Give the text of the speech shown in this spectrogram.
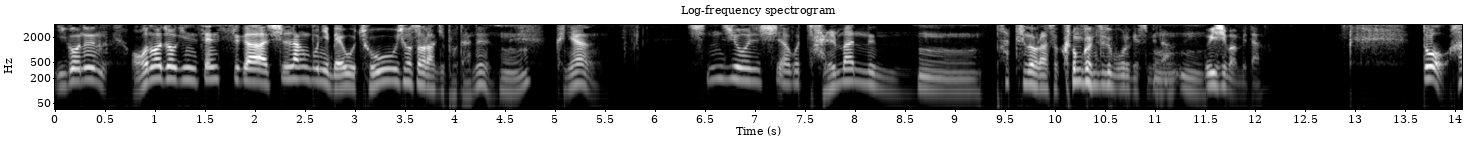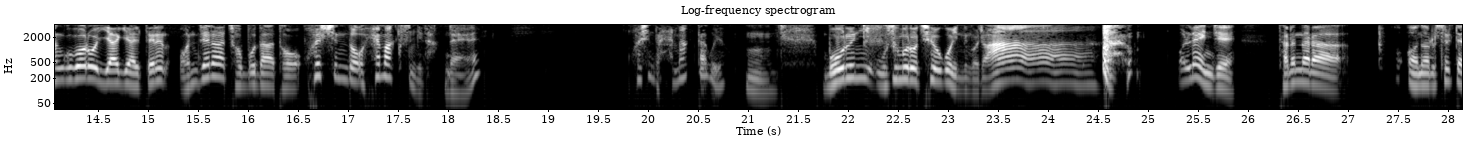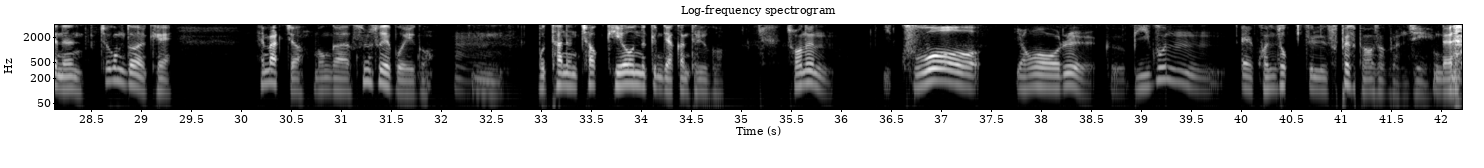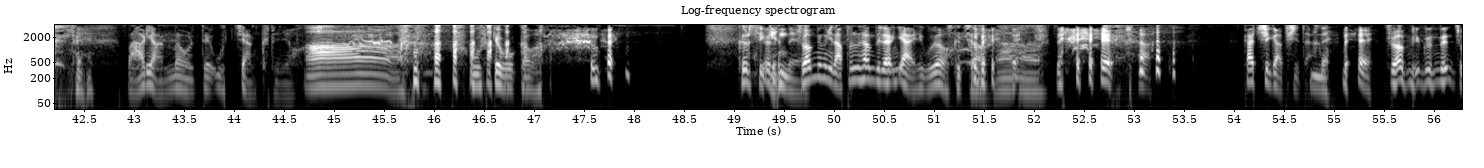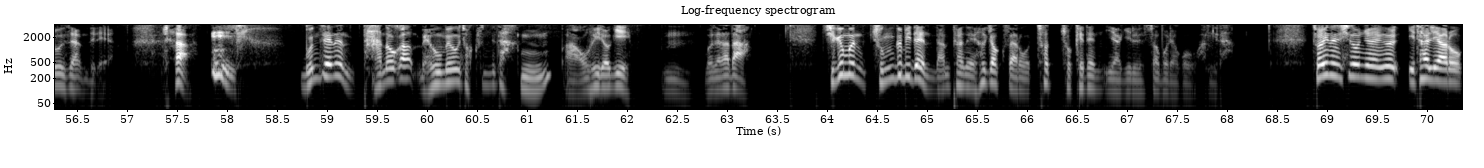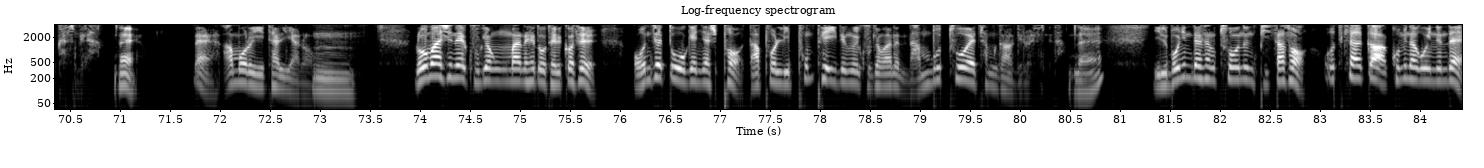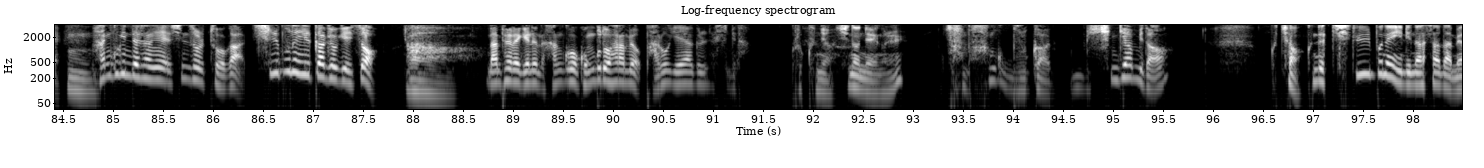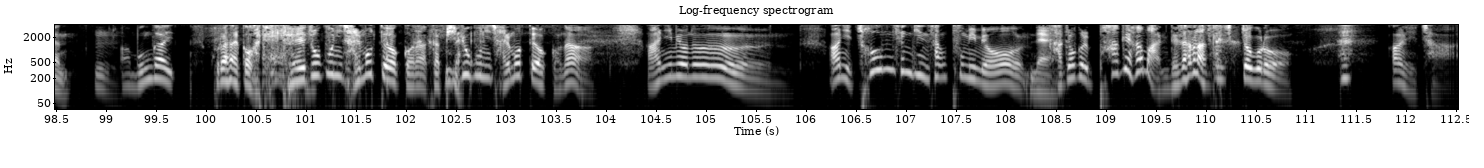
이거는 언어적인 센스가 신랑분이 매우 좋으셔서라기보다는 음, 그냥 신지원 씨하고 잘 맞는 음, 파트너라서 그런 건지도 모르겠습니다. 음, 음. 의심합니다. 또 한국어로 이야기할 때는 언제나 저보다 더 훨씬 더 해맑습니다. 네. 훨씬 더 해맑다고요? 음. 모르니 웃음으로 채우고 있는 거죠. 아, 아, 아. 원래 이제 다른 나라 언어를 쓸 때는 조금 더 이렇게 해맑죠. 뭔가 순수해 보이고 음. 음. 못하는 척 귀여운 느낌도 약간 들고. 저는 이 구어 영어를 그 미군의 권속들 숲에서 배워서 그런지 네. 말이 안 나올 때 웃지 않거든요. 아, 우습게 볼까봐. 그럴 수 있겠네요. 주한미군이 나쁜 사람들이라는 게 아니고요. 그쵸. 아, 아. 자, 같이 갑시다. 네. 네, 주한미군은 좋은 사람들이에요. 자, 문제는 단어가 매우 매우 적습니다. 음. 아, 어휘력이, 음, 모자라다. 지금은 중급이 된 남편의 흑역사로 첫 좋게 된 이야기를 써보려고 합니다. 저희는 신혼여행을 이탈리아로 갔습니다. 네. 네, 아모르 이탈리아노. 음. 로마 시내 구경만 해도 될 것을 언제 또 오겠냐 싶어 나폴리 폼페이 등을 구경하는 남부 투어에 참가하기로 했습니다. 네. 일본인 대상 투어는 비싸서 어떻게 할까 고민하고 있는데 음. 한국인 대상의 신설 투어가 7분의 1 가격에 있어 아, 남편에게는 한국어 공부도 하라며 바로 예약을 했습니다. 그렇군요. 신혼여행을. 참 한국 물가 신기합니다. 그쵸. 근데 7분의 1이나 싸다면, 음. 아, 뭔가 불안할 것 같은데. 대조군이 잘못되었거나 그러니까 비교군이 잘못되었거나 아니면은 아니 처음 생긴 상품이면 네. 가격을 파괴하면 안 되잖아 상식적으로 아니 자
